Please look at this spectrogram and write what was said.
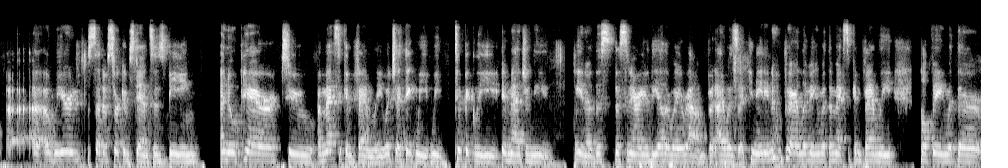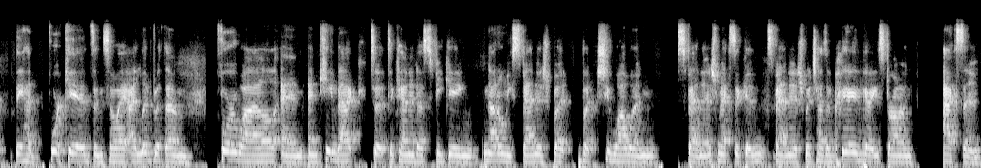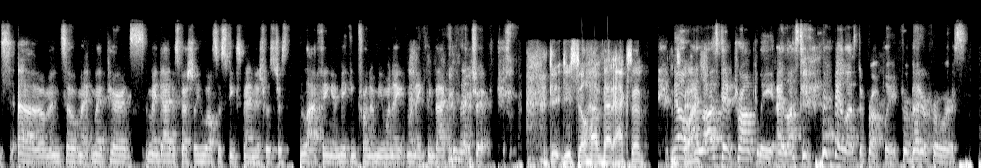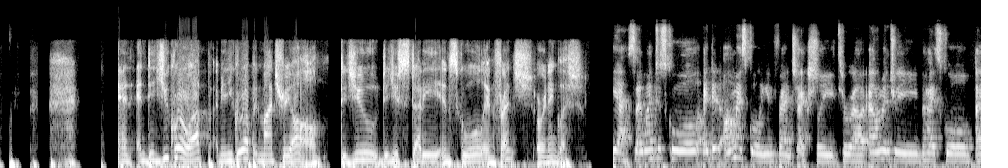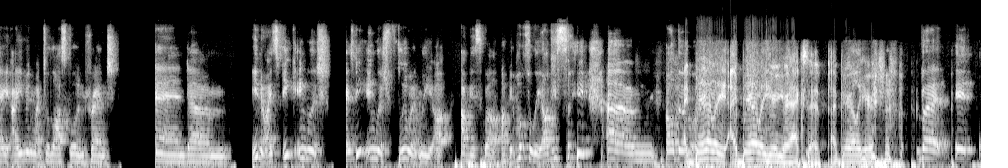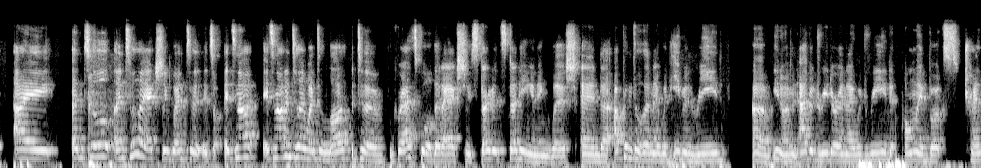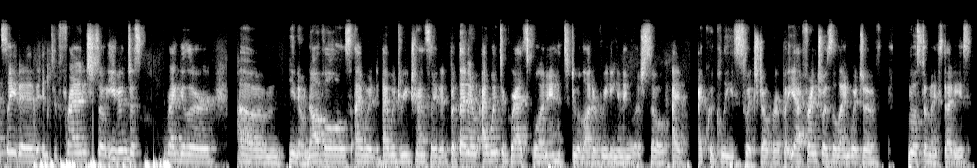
a, a weird set of circumstances being an au pair to a Mexican family, which I think we we typically imagine the you know this the scenario the other way around. But I was a Canadian au pair living with a Mexican family, helping with their they had four kids, and so I, I lived with them for a while and and came back to, to Canada speaking not only Spanish but but Chihuahuan Spanish, Mexican Spanish, which has a very very strong accent. Um, and so my, my parents, my dad especially, who also speaks Spanish, was just laughing and making fun of me when I when I came back from that trip. Do, do you still have that accent? No, I lost it promptly. I lost it. I lost it promptly, for better for worse. And and did you grow up? I mean, you grew up in Montreal. Did you did you study in school in French or in English? Yeah, so I went to school. I did all my schooling in French actually throughout elementary, high school. I, I even went to law school in French. And, um, you know, I speak English. I speak English fluently, obviously. Well, obvi- hopefully, obviously. Um, although, I barely I barely hear your accent. I barely hear. it. but it, I until until I actually went to it's it's not it's not until I went to law to grad school that I actually started studying in English. And uh, up until then I would even read um, you know I'm an avid reader and I would read all my books translated into French. So even just regular um, you know novels I would I would read translated. But then I, I went to grad school and I had to do a lot of reading in English. So I I quickly switched over. But yeah French was the language of most of my studies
